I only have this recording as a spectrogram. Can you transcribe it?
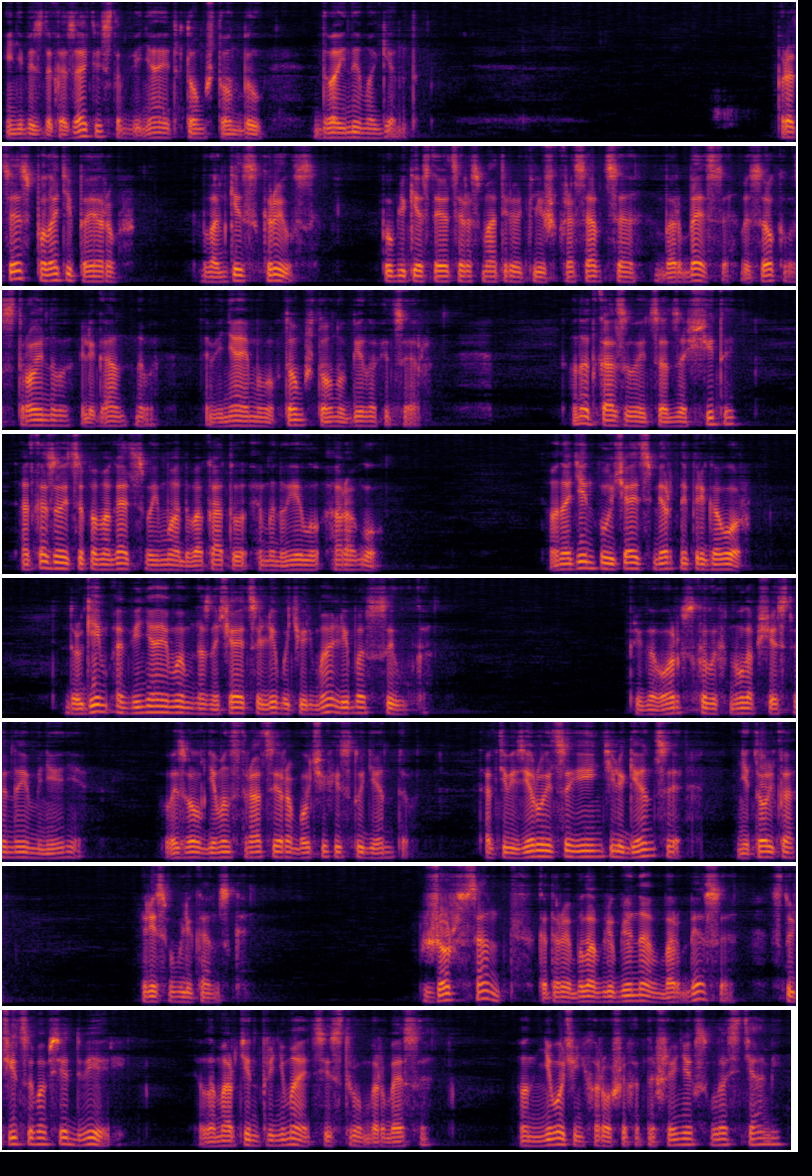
и не без доказательств обвиняет в том, что он был двойным агентом. Процесс в палате пэров. Бланки скрылся. Публике остается рассматривать лишь красавца Барбеса, высокого, стройного, элегантного, обвиняемого в том, что он убил офицера. Он отказывается от защиты, отказывается помогать своему адвокату Эммануилу Араго. Он один получает смертный приговор. Другим обвиняемым назначается либо тюрьма, либо ссылка. Приговор всколыхнул общественное мнение – вызвал демонстрации рабочих и студентов. Активизируется и интеллигенция, не только республиканская. Жорж Санд, которая была влюблена в Барбеса, стучится во все двери. Ламартин принимает сестру Барбеса. Он не в очень хороших отношениях с властями,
